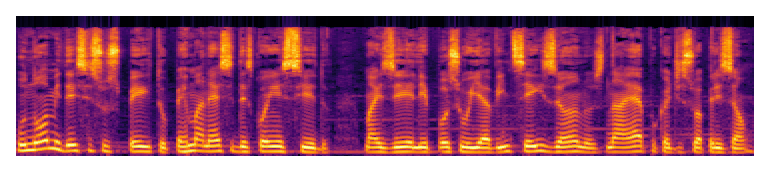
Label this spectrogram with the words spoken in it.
O nome desse suspeito permanece desconhecido, mas ele possuía 26 anos na época de sua prisão.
